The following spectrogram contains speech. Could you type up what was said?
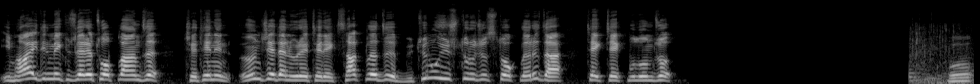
imha edilmek üzere toplandı. Çetenin önceden üreterek sakladığı bütün uyuşturucu stokları da tek tek bulundu. Bu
